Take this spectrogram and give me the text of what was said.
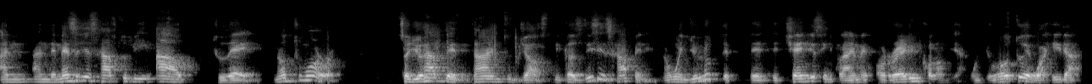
And, and the messages have to be out today, not tomorrow. So you have the time to adjust because this is happening. Now, when you look at the, the changes in climate already in Colombia, when you go to the Guajira,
